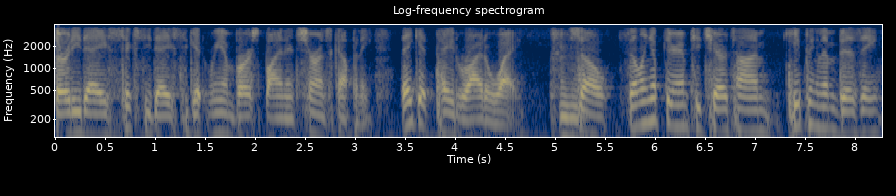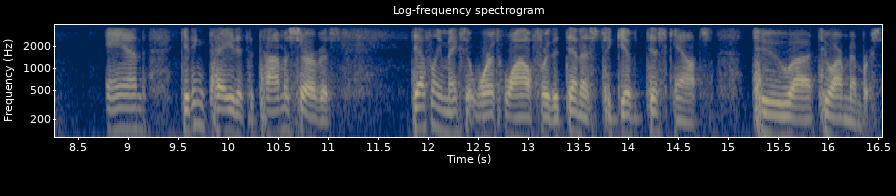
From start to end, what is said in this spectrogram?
30 days, 60 days to get reimbursed by an insurance company. They get paid right away. Mm-hmm. So filling up their empty chair time, keeping them busy, and getting paid at the time of service definitely makes it worthwhile for the dentist to give discounts to uh, to our members.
